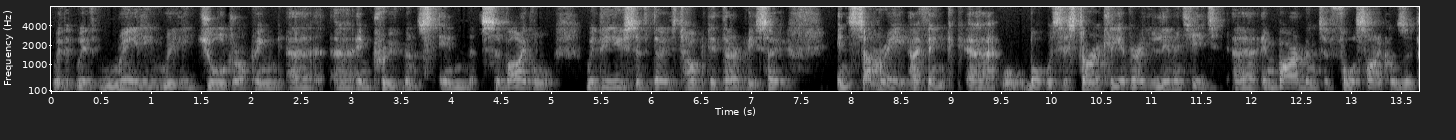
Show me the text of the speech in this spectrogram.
with, with really, really jaw-dropping uh, uh, improvements in survival with the use of those targeted therapies. So in summary, I think uh, what was historically a very limited uh, environment of four cycles of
